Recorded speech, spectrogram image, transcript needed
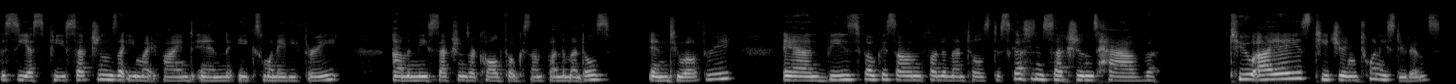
the CSP sections that you might find in EECS 183. Um, and these sections are called Focus on Fundamentals in 203. And these Focus on Fundamentals discussion sections have two IAs teaching 20 students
